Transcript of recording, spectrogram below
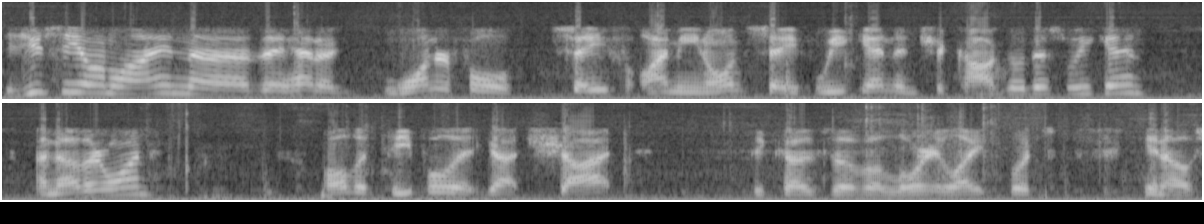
did you see online uh, they had a wonderful safe, I mean, on safe weekend in Chicago this weekend? Another one? All the people that got shot because of a Lori Lightfoot's, you know, s-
